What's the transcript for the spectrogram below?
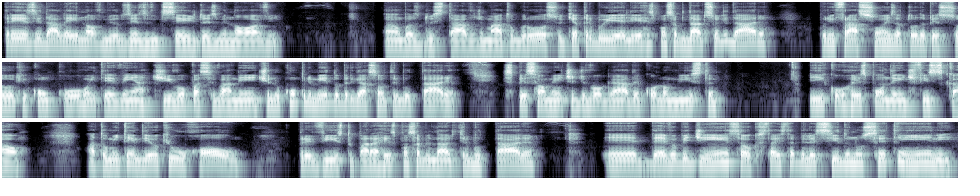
13 da Lei 9.226 de 2009, ambas do Estado de Mato Grosso, que atribuía ali a responsabilidade solidária por infrações a toda pessoa que concorra ou intervenha ativa ou passivamente no cumprimento da obrigação tributária, especialmente advogado, economista e correspondente fiscal. A turma entendeu que o rol previsto para a responsabilidade tributária é, deve obediência ao que está estabelecido no CTN,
